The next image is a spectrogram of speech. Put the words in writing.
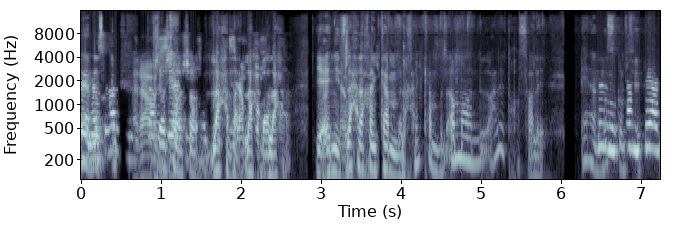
أنا نسكن؟ راهو شو شو شو يا ما أنيس تهوش. لحظة خلينا نكمل خلينا نكمل. أما عليه تخص عليه أنا نسكن في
